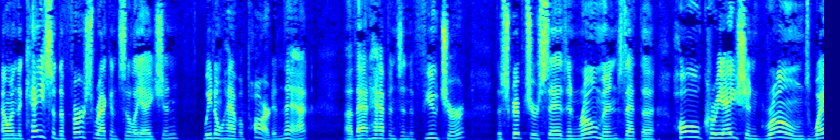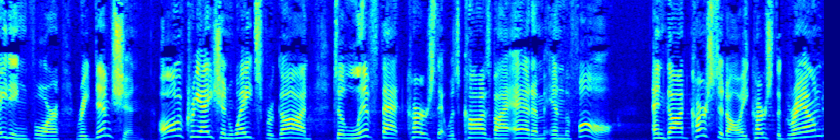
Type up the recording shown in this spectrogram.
Now, in the case of the first reconciliation, we don't have a part in that. Uh, that happens in the future. The scripture says in Romans that the whole creation groans waiting for redemption. All of creation waits for God to lift that curse that was caused by Adam in the fall. And God cursed it all. He cursed the ground.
